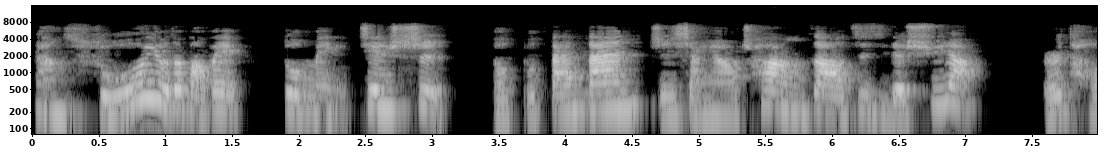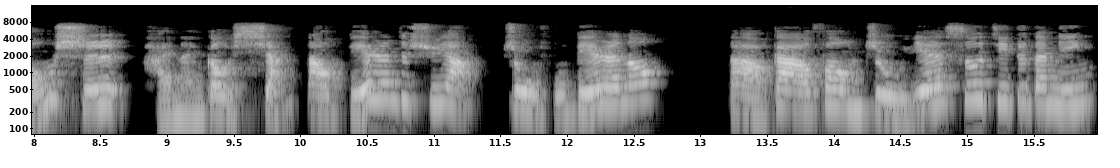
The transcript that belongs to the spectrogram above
让所有的宝贝做每件事都不单单只想要创造自己的需要，而同时还能够想到别人的需要。祝福别人哦！祷告奉主耶稣基督的名，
